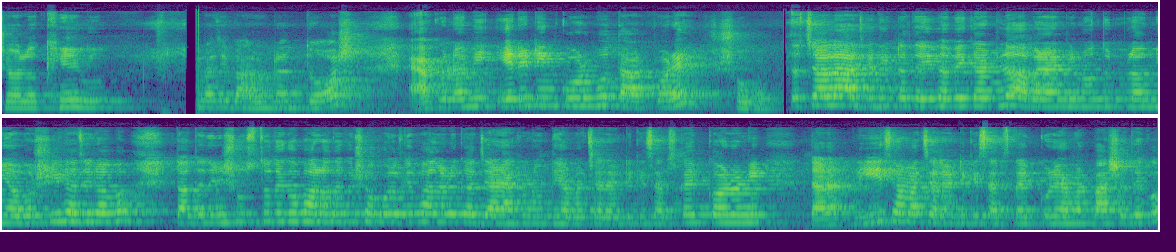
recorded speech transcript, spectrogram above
চলো খেয়ে নিই বাজে বারোটা দশ। এখন আমি এডিটিং করব, তারপরে শোবো। তো চলো আজকে দিনটা তো এইভাবেই কাটলো। আবার একটা নতুন ব্লগ নিয়ে অবশ্যই হাজির হব। ততদিন সুস্থ থেকো, ভালো থেকো, সকলকে ভালো রেখো। যারা এখন অবধি আমার চ্যানেলটিকে সাবস্ক্রাইব করনি, তারা প্লিজ আমার চ্যানেলটিকে সাবস্ক্রাইব করে আমার পাশে থেকো।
